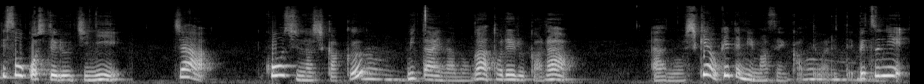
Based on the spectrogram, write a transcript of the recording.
で、そうこうしてるうちに、じゃあ、講師の資格みたいなのが取れるから、あの、試験を受けてみませんかって言われて、別に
